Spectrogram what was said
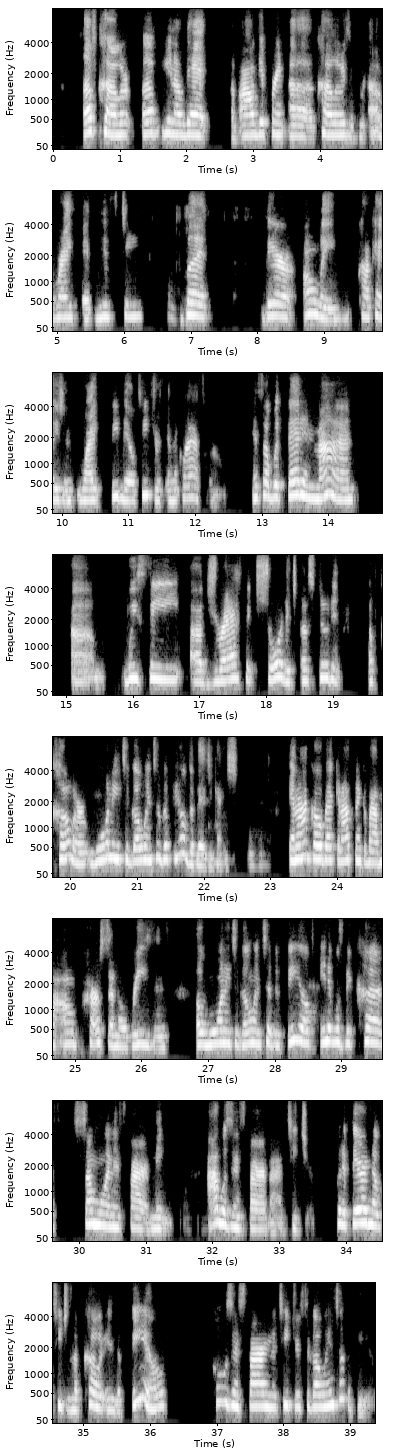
of color, of you know that of all different uh, colors, uh, race, ethnicity, but there are only Caucasian white female teachers in the classroom. And so, with that in mind, um, we see a drastic shortage of students of color wanting to go into the field of education. Mm-hmm. And I go back and I think about my own personal reasons of wanting to go into the field, and it was because someone inspired me. I was inspired by a teacher. But if there are no teachers of color in the field, who's inspiring the teachers to go into the field?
